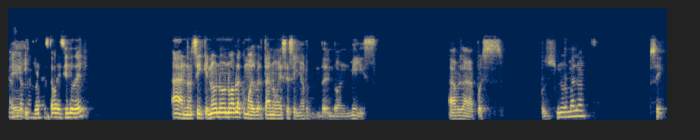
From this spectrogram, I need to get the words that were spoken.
Eh, ¿Y qué estaba diciendo de él? Ah, no, sí, que no, no, no habla como Albertano ese señor de Don Milis. Habla, pues, pues normal, Sí.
